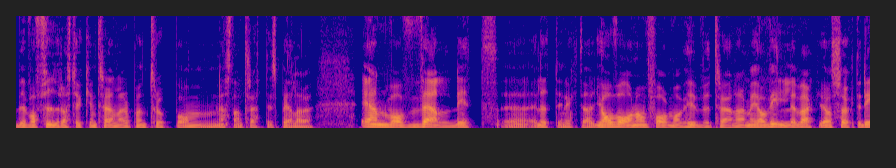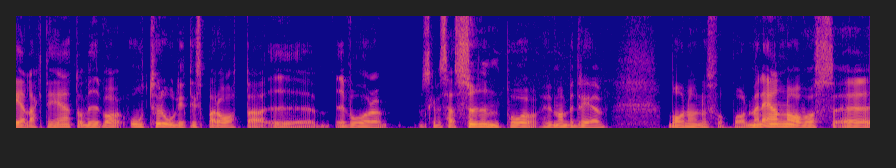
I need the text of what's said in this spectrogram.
vi var fyra stycken tränare på en trupp om nästan 30 spelare. En var väldigt eh, elitinriktad. Jag var någon form av huvudtränare men jag ville verkligen, jag sökte delaktighet och vi var otroligt disparata i, i vår ska vi säga, syn på hur man bedrev barn och ungdomsfotboll. Men en av oss eh,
